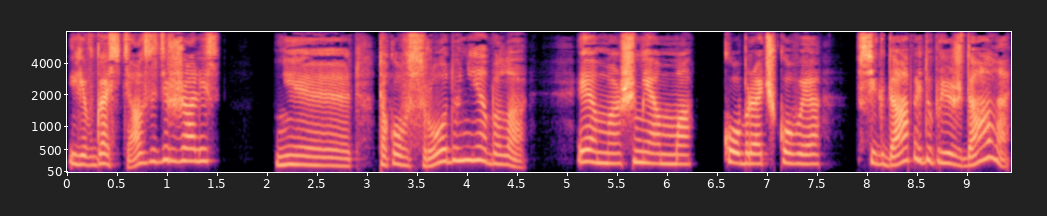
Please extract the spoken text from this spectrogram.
Или в гостях задержались? Нет, такого сроду не было. Эмма Шмемма, кобра очковая, всегда предупреждала.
